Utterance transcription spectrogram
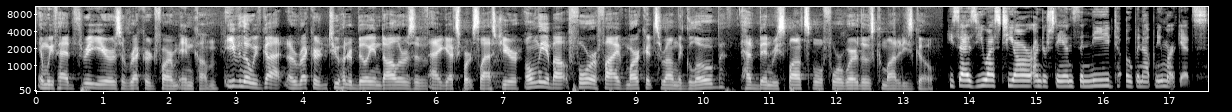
and we've had three years of record farm income. Even though we've got a record $200 billion of ag exports last year, only about four or five markets around the globe have been responsible for where those commodities go. He says USTR understands the need to open up new markets.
